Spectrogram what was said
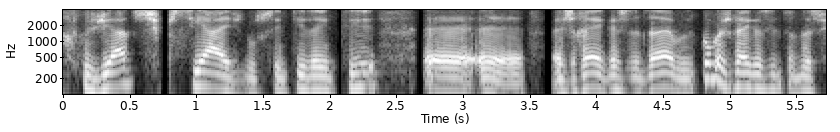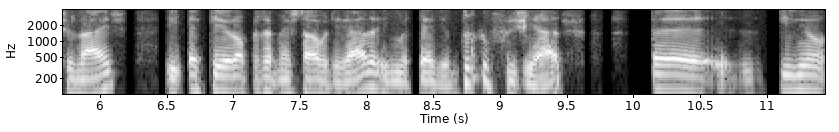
refugiados especiais, no sentido em que uh, uh, as regras de Dublin, como as regras internacionais, e a que a Europa também está obrigada, em matéria de refugiados, Uh, tinham,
